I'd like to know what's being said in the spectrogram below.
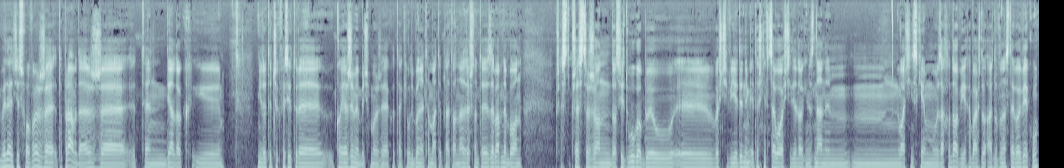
wydaje ci słowo, że to prawda, że ten dialog... Yy nie dotyczy kwestii, które kojarzymy być może jako takie ulubione tematy Platona. Zresztą to jest zabawne, bo on przez, przez to, że on dosyć długo był yy, właściwie jedynym, też nie w całości, dialogiem znanym yy, łacińskiemu zachodowi, chyba aż do, aż do XII wieku,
